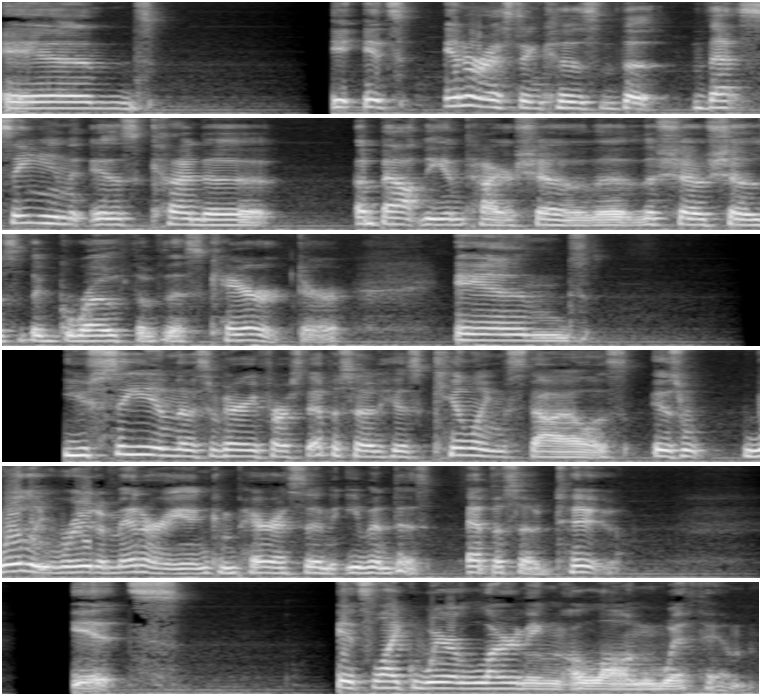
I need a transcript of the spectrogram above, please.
And it, it's interesting because the that scene is kind of about the entire show. The the show shows the growth of this character, and you see in this very first episode his killing style is is really rudimentary in comparison even to episode 2 it's it's like we're learning along with him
